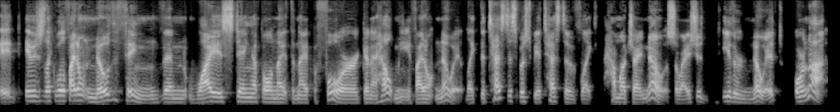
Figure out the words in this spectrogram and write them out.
it, it was like well if I don't know the thing then why is staying up all night the night before going to help me if I don't know it? Like the test is supposed to be a test of like how much I know. So I should either know it or not.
